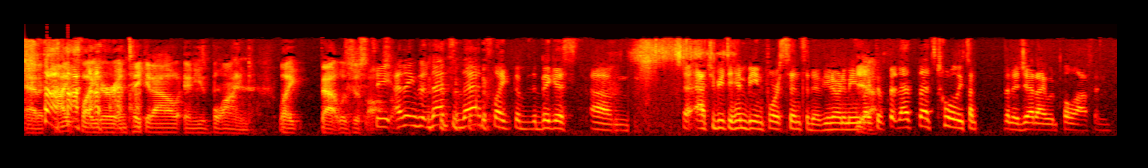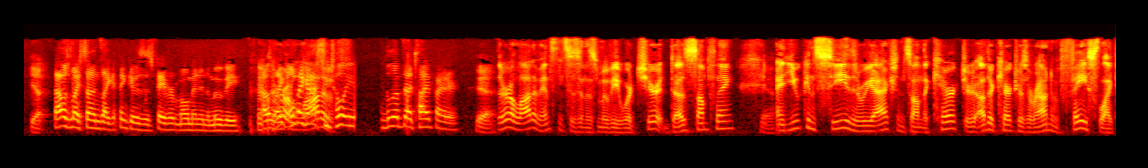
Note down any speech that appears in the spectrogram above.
at a Tie fighter and take it out, and he's blind. Like that was just awesome. See, I think that that's that's like the the biggest um, attribute to him being force sensitive. You know what I mean? Yeah. Like the, that's that's totally something a Jedi would pull off. And yeah. that was my son's like I think it was his favorite moment in the movie. I was There like, are oh a my gosh, lot he totally blew up that Tie fighter. Yeah. there are a lot of instances in this movie where Chirrut does something, Yeah. and you can see the reactions on the character, other characters around him face, like,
